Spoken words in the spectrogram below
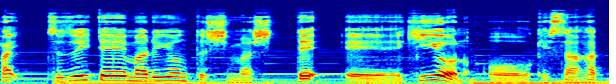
はい。続いて、丸4としまして、えー、企業の決算発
